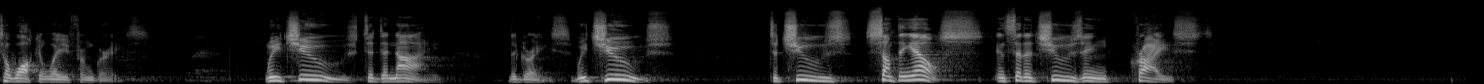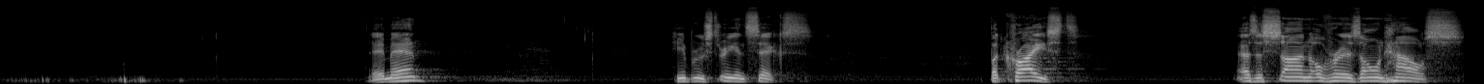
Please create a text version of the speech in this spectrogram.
to walk away from grace. We choose to deny the grace. We choose to choose something else instead of choosing Christ. Amen. Hebrews 3 and 6. But Christ, as a son over his own house,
